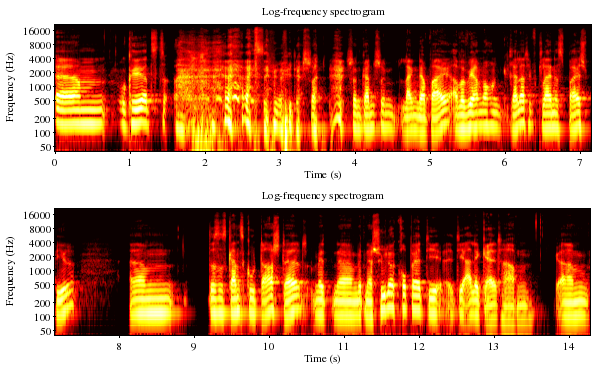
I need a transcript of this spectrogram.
Ähm, okay, jetzt sind wir wieder schon, schon ganz schön lang dabei, aber wir haben noch ein relativ kleines Beispiel, ähm, das es ganz gut darstellt, mit einer mit einer Schülergruppe, die, die alle Geld haben. Ähm,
